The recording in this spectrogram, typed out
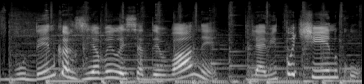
В будинках з'явилися дивани для відпочинку,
